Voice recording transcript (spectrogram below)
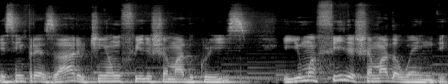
Esse empresário tinha um filho chamado Chris e uma filha chamada Wendy.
